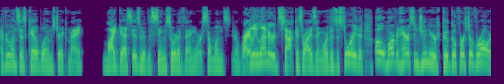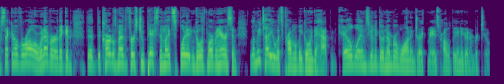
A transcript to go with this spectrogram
everyone says Caleb Williams, Drake Maye. My guess is we have the same sort of thing where someone's, you know, Riley Leonard's stock is rising, or there's a story that, oh, Marvin Harrison Jr. could go first overall or second overall or whatever. They could, the, the Cardinals might have the first two picks. They might split it and go with Marvin Harrison. Let me tell you what's probably going to happen. Caleb Williams is going to go number one, and Drake Maye is probably going to go number two.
